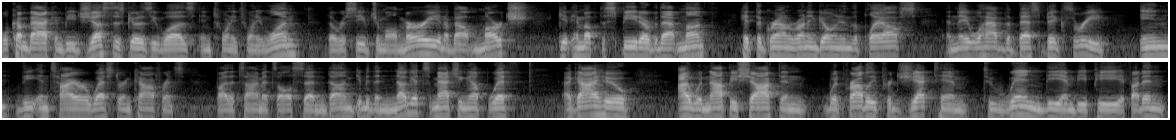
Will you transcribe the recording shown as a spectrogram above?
will come back and be just as good as he was in 2021. They'll receive Jamal Murray in about March, get him up to speed over that month, hit the ground running going into the playoffs, and they will have the best big three in the entire Western Conference by the time it's all said and done. Give me the Nuggets matching up with a guy who I would not be shocked and would probably project him to win the MVP if I didn't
